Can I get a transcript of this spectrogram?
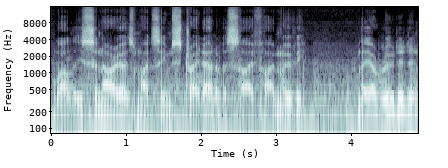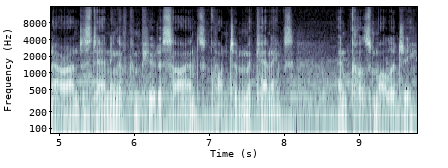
While these scenarios might seem straight out of a sci fi movie, they are rooted in our understanding of computer science, quantum mechanics, and cosmology.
